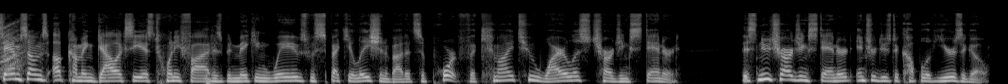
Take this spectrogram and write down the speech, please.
Samsung's upcoming Galaxy S25 has been making waves with speculation about its support for the Qi2 wireless charging standard. This new charging standard, introduced a couple of years ago,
